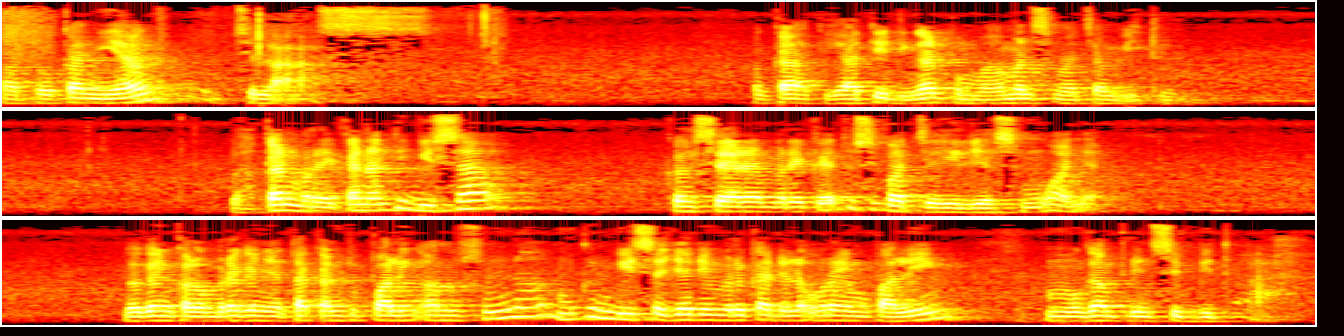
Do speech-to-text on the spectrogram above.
patokan yang jelas. Maka hati-hati dengan pemahaman semacam itu. Bahkan mereka nanti bisa keseharian mereka itu sifat jahiliyah semuanya. Bahkan kalau mereka nyatakan itu paling sunnah, mungkin bisa jadi mereka adalah orang yang paling memegang prinsip bid'ah.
